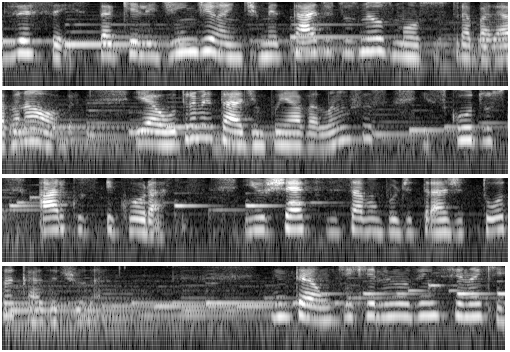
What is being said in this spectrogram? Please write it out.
16. Daquele dia em diante, metade dos meus moços trabalhava na obra, e a outra metade empunhava lanças, escudos, arcos e couraças, e os chefes estavam por detrás de toda a casa de Judá. Então, o que, que ele nos ensina aqui?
